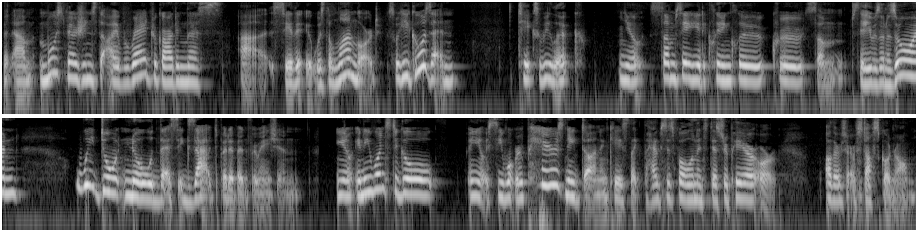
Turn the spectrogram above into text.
but um, most versions that I've read regarding this uh, say that it was the landlord. So he goes in, takes a wee look. You know, some say he had a cleaning crew, crew, some say he was on his own. We don't know this exact bit of information. You know, and he wants to go and, you know, see what repairs need done in case, like, the house has fallen into disrepair or other sort of stuff's gone wrong.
